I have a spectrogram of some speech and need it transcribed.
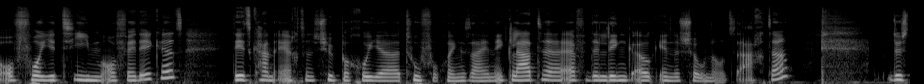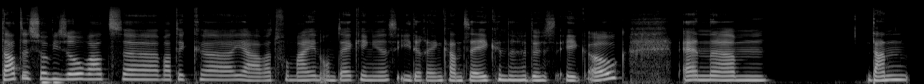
of voor je team of weet ik het. Dit kan echt een super goede toevoeging zijn. Ik laat even de link ook in de show notes achter dus dat is sowieso wat, uh, wat, ik, uh, ja, wat voor mij een ontdekking is. Iedereen kan tekenen, dus ik ook. En um, dan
